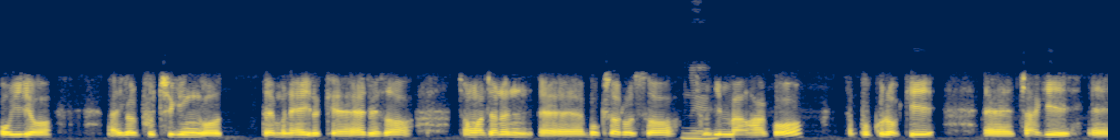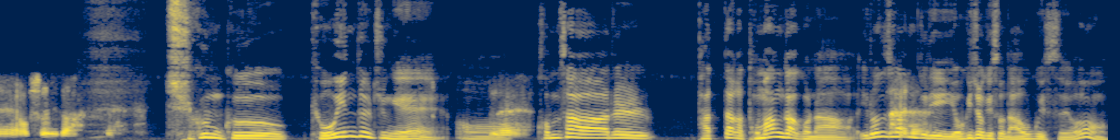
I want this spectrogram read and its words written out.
오히려 이걸 부추긴 것 때문에 이렇게 돼서 정말 저는 에, 목사로서 네. 그 민망하고 부끄럽기 에, 짝이 에, 없습니다. 네. 지금 그 교인들 중에 어, 네. 검사를 받다가 도망가거나 이런 사람들이 네. 여기저기서 나오고 있어요.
